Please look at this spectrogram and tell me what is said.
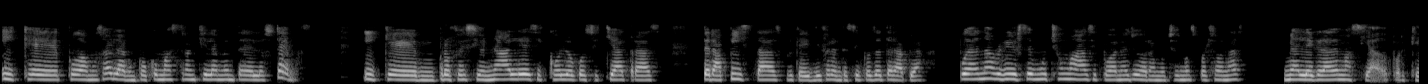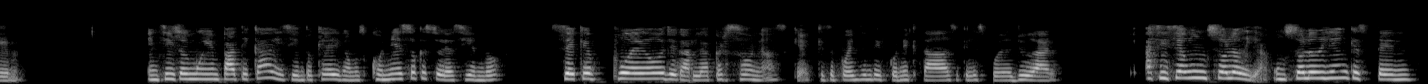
y que podamos hablar un poco más tranquilamente de los temas y que mm, profesionales, psicólogos, psiquiatras, terapistas, porque hay diferentes tipos de terapia, puedan abrirse mucho más y puedan ayudar a muchas más personas, me alegra demasiado porque en sí soy muy empática y siento que, digamos, con eso que estoy haciendo, sé que puedo llegarle a personas que, que se pueden sentir conectadas y que les puedo ayudar. Así sea un solo día, un solo día en que estén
